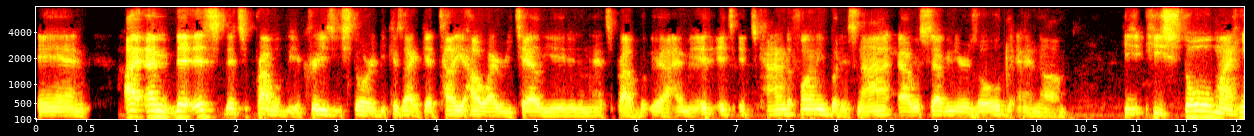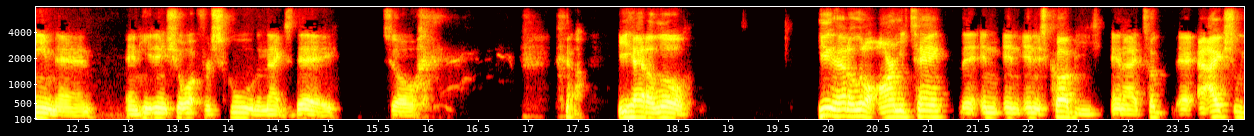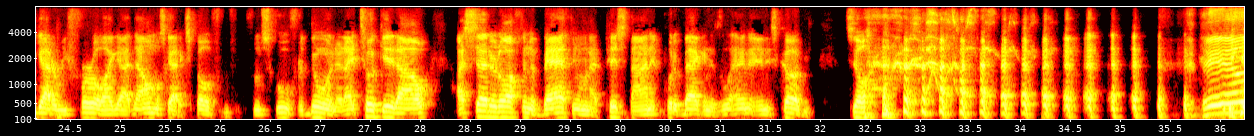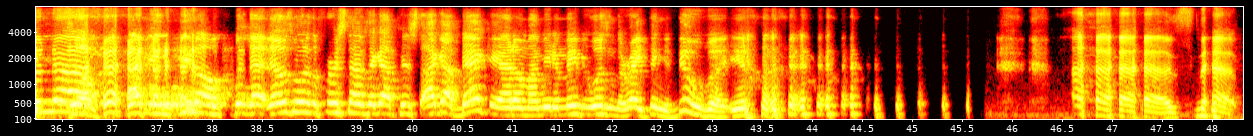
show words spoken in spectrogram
and I, I'm it's it's probably a crazy story because I could tell you how I retaliated, and that's probably yeah. I mean, it, it's it's kind of funny, but it's not. I was seven years old, and um, he he stole my He-Man, and he didn't show up for school the next day, so he had a little he had a little army tank in, in, in his cubby and i took i actually got a referral. I got i almost got expelled from, from school for doing it. I took it out. I set it off in the bathroom and i pissed on it put it back in his in, in his cubby. So Hell no. So, I mean, you know, but that, that was one of the first times I got pissed. I got back at him. I mean, it maybe wasn't the right thing to do, but you know. Snap.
